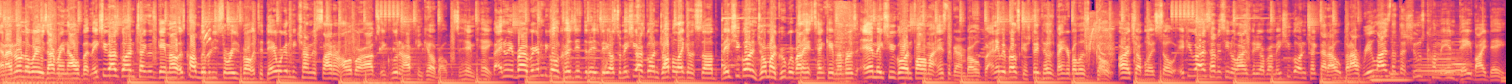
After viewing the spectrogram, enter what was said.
and I don't know where he's at right now, but make sure you guys go ahead and check this game out. It's called Liberty Stories, bro, and today we're going to be trying to slide on all of our ops, including Op King Kel, bro, of him, K. But anyway, bro, we're going to be going crazy in today's video, so make sure you guys go ahead and drop a like and a sub. Make sure you go ahead and join my group. We're about to hit 10k members, and make sure you go ahead and follow my Instagram, bro. But anyway, bro, let's get straight to this banger, bro. Let's go. All right, y'all boys, so if you guys haven't seen the last video, bro, make sure you go ahead and check that out. But I realized that the shoes come in day by day.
